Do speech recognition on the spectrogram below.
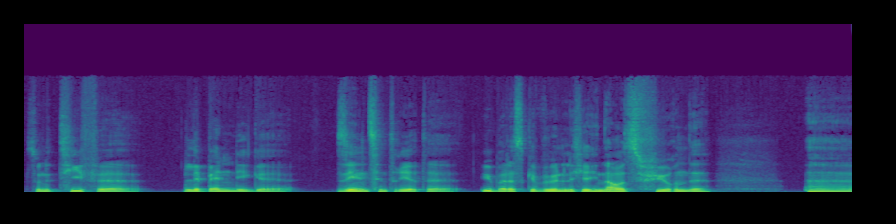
so eine tiefe, lebendige, seelenzentrierte über das Gewöhnliche hinausführende äh,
